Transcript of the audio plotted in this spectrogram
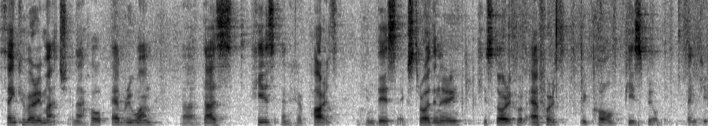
Thank you very much, and I hope everyone uh, does his and her part in this extraordinary historical effort we call peace building. Thank you.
